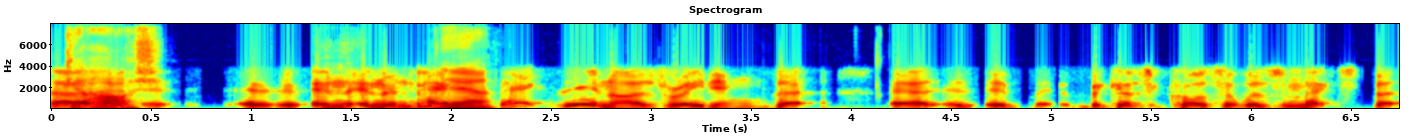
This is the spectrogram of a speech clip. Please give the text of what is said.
Uh, Gosh. uh, uh, and, and in fact, Yeah. back then I was reading that uh, it, because, of course, it was mixed, but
